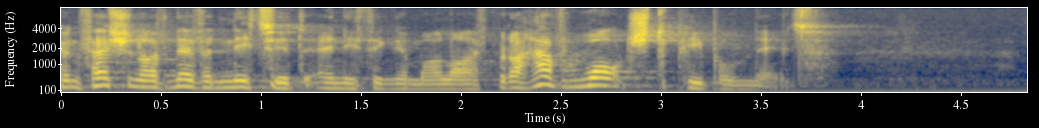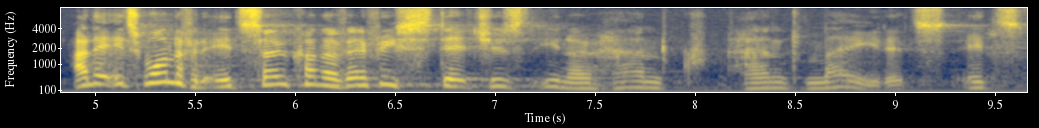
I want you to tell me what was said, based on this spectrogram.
Confession, I've never knitted anything in my life, but I have watched people knit. And it's wonderful. It's so kind of every stitch is, you know, hand handmade. It's it's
